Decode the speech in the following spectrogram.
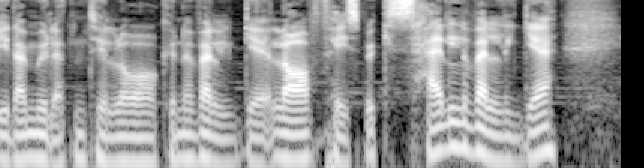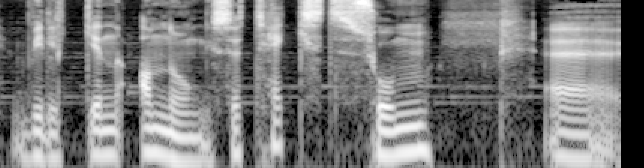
gir deg muligheten til å kunne velge La Facebook selv velge hvilken annonsetekst som eh,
